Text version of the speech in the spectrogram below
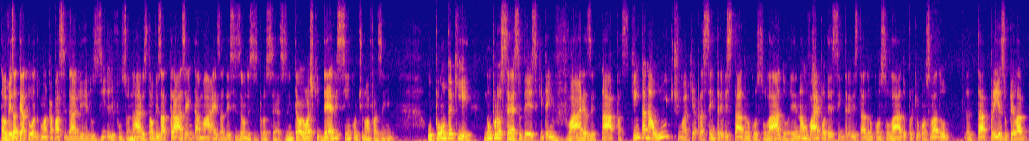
talvez até atuando com uma capacidade reduzida de funcionários, talvez atrase ainda mais a decisão desses processos. Então, eu acho que deve sim continuar fazendo. O ponto é que, num processo desse que tem várias etapas, quem está na última, que é para ser entrevistado no consulado, ele não vai poder ser entrevistado no consulado porque o consulado está eh, preso pela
